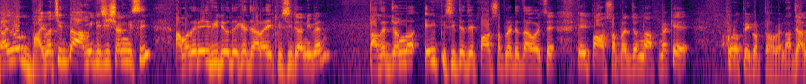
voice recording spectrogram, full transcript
যাই হোক ভাইবা চিন্তা, আমি ডিসিশন নিছি। আমাদের এই ভিডিও দেখে যারা এই পিসিটা নেবেন, তাদের জন্য এই পিসিতে যে পাওয়ার সাপ্লাইটা দেওয়া হয়েছে, এই পাওয়ার সাপ্লাইয়ের জন্য আপনাকে কোনো পে করতে হবে না। জান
